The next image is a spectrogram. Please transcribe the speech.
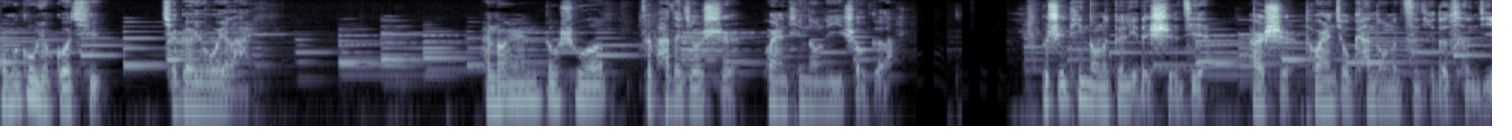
我们共有过去，却各有未来。很多人都说，最怕的就是忽然听懂了一首歌，不是听懂了歌里的世界，而是突然就看懂了自己的曾经。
